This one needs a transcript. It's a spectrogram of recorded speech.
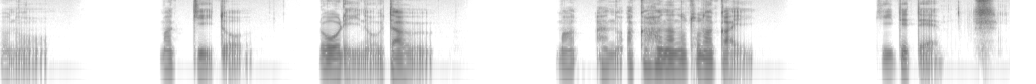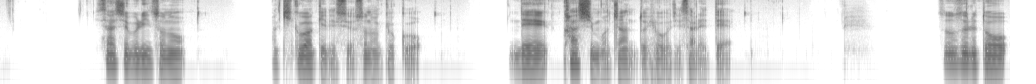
そのマッキーとローリーの歌う、ま、あの赤花のトナカイ聞いてて久しぶりにその、ま、聞くわけですよその曲を。で歌詞もちゃんと表示されてそうすると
